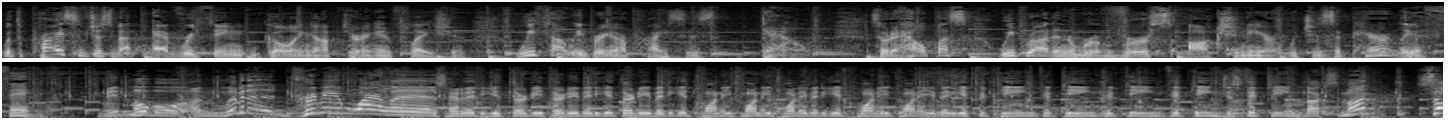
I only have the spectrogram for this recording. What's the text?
With the price of just about everything going up during inflation, we thought we'd bring our prices down. So to help us, we brought in a reverse auctioneer, which is apparently a thing. Mint Mobile unlimited premium wireless. Ready to get 30, 30, bit to get 30, bit to get 20, 20, 20, bit to get 20, 20, bit to get 15, 15, 15, 15 just 15 bucks a month. So,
